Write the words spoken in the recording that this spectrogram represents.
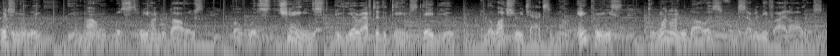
Originally, the amount was $300, but was changed a year after the game's debut, and the luxury tax amount increased to $100 from $75.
